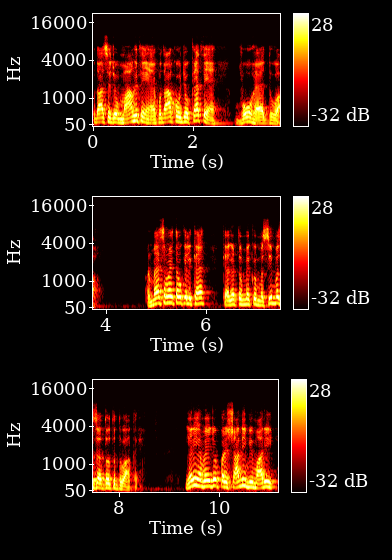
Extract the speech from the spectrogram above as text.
खुदा से जो मांगते हैं, खुदा को जो कहते हैं, वो है दुआ। और मैं समझता हूँ कि लिखा है कि अगर तुम में कोई मुसीबत जद हो तो दुआ करें। यानी हमें जो परेशानी, बीमारी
